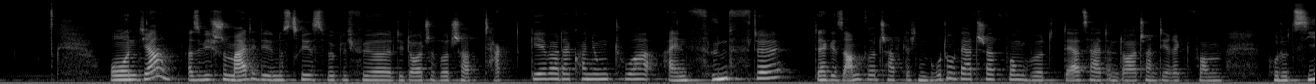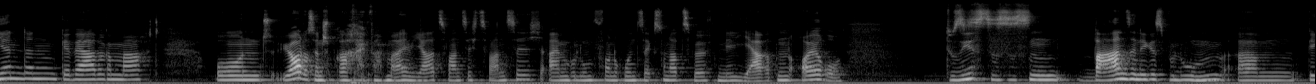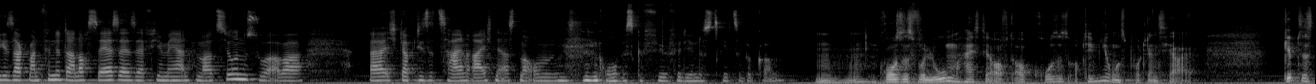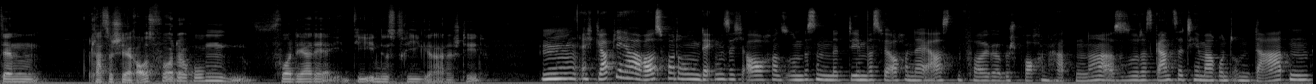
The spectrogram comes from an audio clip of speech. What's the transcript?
Und ja, also wie ich schon meinte, die Industrie ist wirklich für die deutsche Wirtschaft Taktgeber der Konjunktur. Ein Fünftel der gesamtwirtschaftlichen Bruttowertschöpfung wird derzeit in Deutschland direkt vom produzierenden Gewerbe gemacht. Und ja, das entsprach einfach mal im Jahr 2020 einem Volumen von rund 612 Milliarden Euro. Du siehst, es ist ein wahnsinniges Volumen. Ähm, wie gesagt, man findet da noch sehr, sehr, sehr viel mehr Informationen zu, aber äh, ich glaube, diese Zahlen reichen erstmal, um ein grobes Gefühl für die Industrie zu bekommen. Mhm. Großes Volumen heißt ja oft auch großes Optimierungspotenzial. Gibt es denn klassische Herausforderungen, vor der, der die Industrie gerade steht? Mm, ich glaube, die Herausforderungen decken sich auch so ein bisschen mit dem, was wir auch in der ersten Folge besprochen hatten. Ne? Also so das ganze Thema rund um Daten.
